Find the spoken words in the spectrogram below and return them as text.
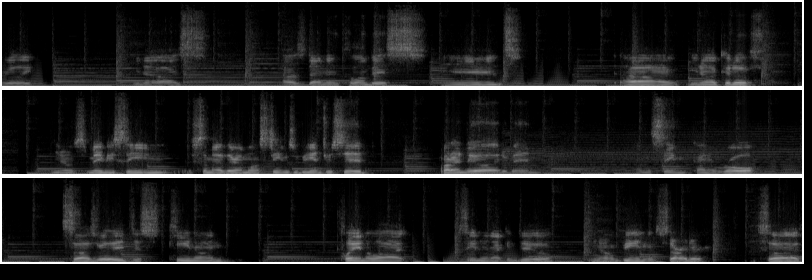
really. You know, I was I was done in Columbus, and uh, you know, I could have, you know, maybe seen some other MLS teams would be interested, but I knew I'd have been on the same kind of role. So I was really just keen on playing a lot, seeing what I can do, you know, being a starter. So I'm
